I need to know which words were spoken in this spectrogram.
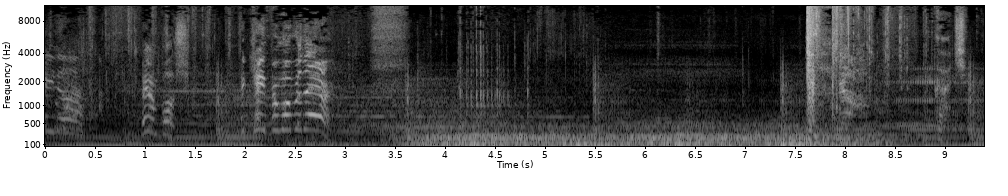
Insane, ambush! It came from over there! Gotcha.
